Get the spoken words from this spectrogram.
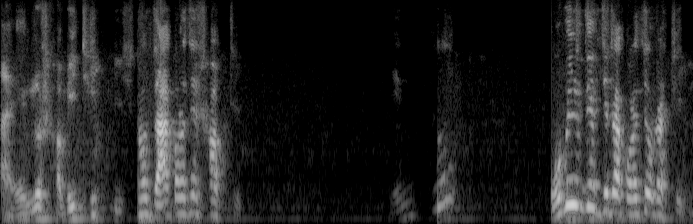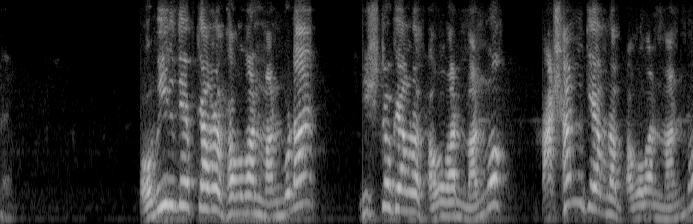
হ্যাঁ এগুলো সবই ঠিক। কৃষ্ণ যা করেছে সব ঠিক। কবির দেব যেটা করেছে ওটা ঠিক নয়। কবির দেবকে আমরা ভগবান মানবো না, কৃষ্ণকে আমরা ভগবান মানবো মাসানকে আমরা ভগবান মানবো,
